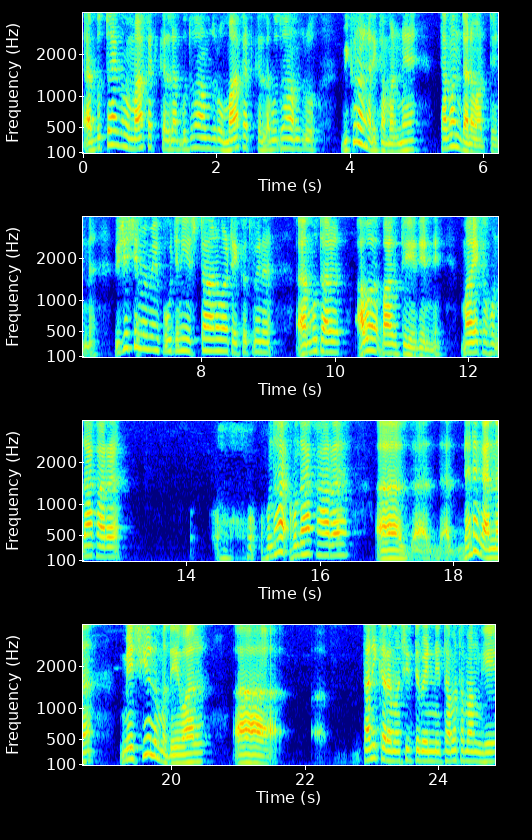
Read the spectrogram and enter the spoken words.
බුද්ධාගම මාකට් කල්ලා බුදුහාමුදුරුව මාකට් කල්ලා බුදුහාමුදුරුව විකුණල් හරි කමන්නේ තමන් දනවත් වෙන්න. විශේෂයෙන්ම මේ පූජනීය ස්ථානවලට එකතු වෙන මුදල් අවභාවිතය දෙන්නේ. මා ඒක හොඳාකාර හොඳාකාර දැනගන්න මේ සියලුම දේවල් තනිකරම සිද්ධ වෙන්නේ තම තමන්ගේ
